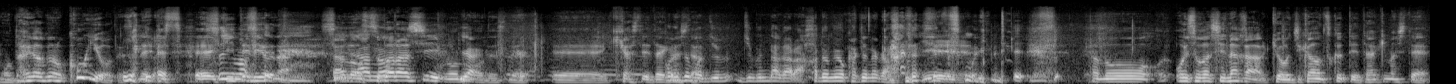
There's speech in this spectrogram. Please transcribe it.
もう大学の講義をですね、えー、聞いてるようなあの素晴らしいものをですね、えー、聞かせていただきました。自分ながら歯止めをかけながら話してるつもりで、あのお忙しい中今日時間を作っていただきまして。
